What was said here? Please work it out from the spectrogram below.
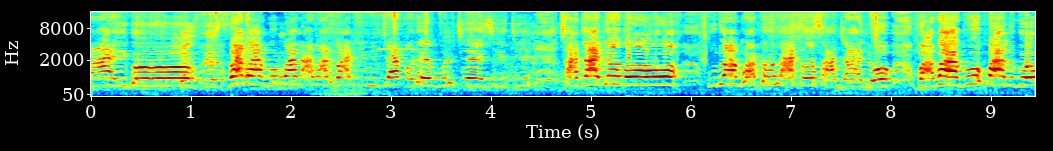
নাই গো। বাবা গোপাল আমার বাড়ি মিচা করে বলছে সিটি সাজাইলো গো পুরো ঘটনা সাজাইলো বাবা গোপাল গো।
